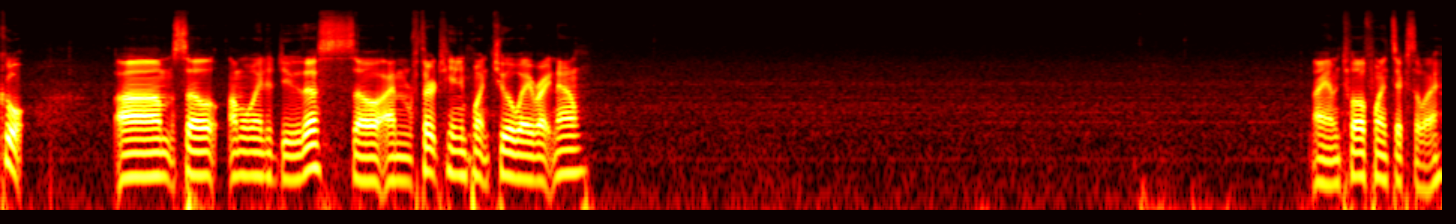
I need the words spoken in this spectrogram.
Cool. Um, so I'm going to do this. So I'm 13.2 away right now. I am 12.6 away.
